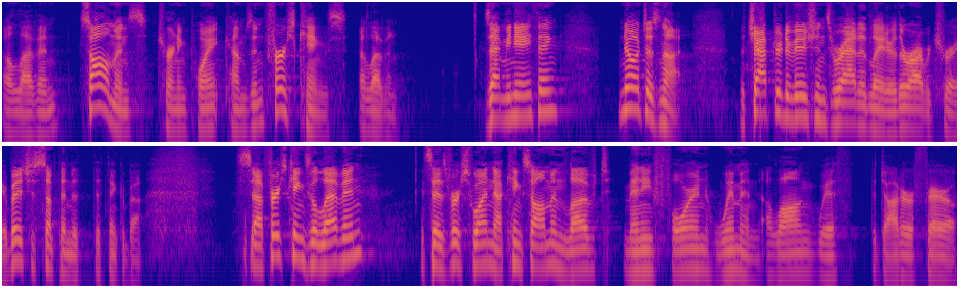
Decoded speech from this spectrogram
11. Solomon's turning point comes in 1 Kings 11. Does that mean anything? No, it does not. The chapter divisions were added later. They're arbitrary, but it's just something to, to think about. Uh, 1 Kings 11, it says, verse 1 Now King Solomon loved many foreign women along with the daughter of Pharaoh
